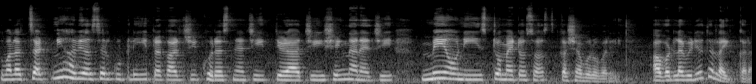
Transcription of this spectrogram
तुम्हाला चटणी हवी असेल कुठलीही प्रकारची खुरसण्याची तिळाची शेंगदाण्याची मेयोनीज टोमॅटो सॉस कशाबरोबरही. आवडला व्हिडिओ तर लाईक करा.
